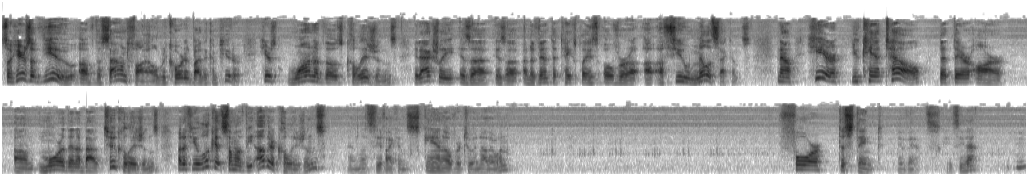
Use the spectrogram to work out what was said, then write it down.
So here's a view of the sound file recorded by the computer. Here's one of those collisions. It actually is, a, is a, an event that takes place over a, a, few milliseconds. Now, here you can't tell that there are um, more than about two collisions, but if you look at some of the other collisions, and let's see if I can scan over to another one, four distinct events. Can you see that? Mm -hmm.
